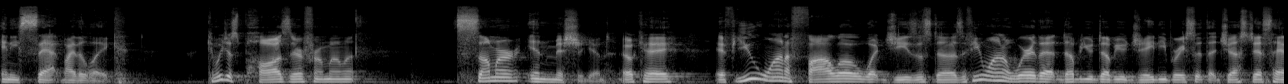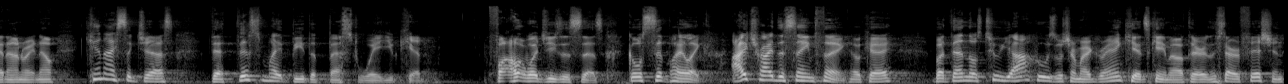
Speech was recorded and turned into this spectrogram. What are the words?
and he sat by the lake. Can we just pause there for a moment? Summer in Michigan, okay? If you want to follow what Jesus does, if you want to wear that WWJD bracelet that Jess just had on right now, can I suggest that this might be the best way you can? Follow what Jesus says. Go sit by a lake. I tried the same thing, okay? But then those two yahoos, which are my grandkids, came out there and they started fishing.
